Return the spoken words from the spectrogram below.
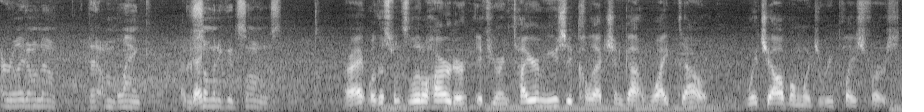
I really don't know. I'm blank. Okay. There's so many good songs. All right, well, this one's a little harder. If your entire music collection got wiped out, which album would you replace first?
